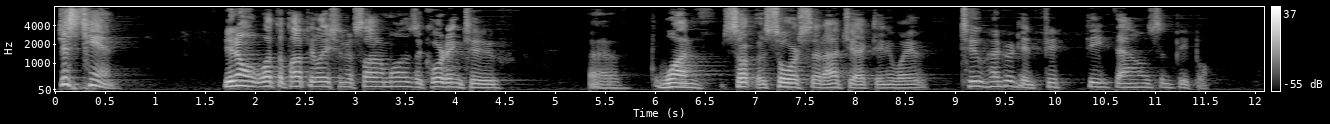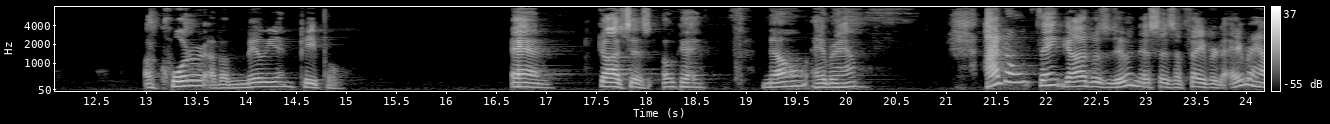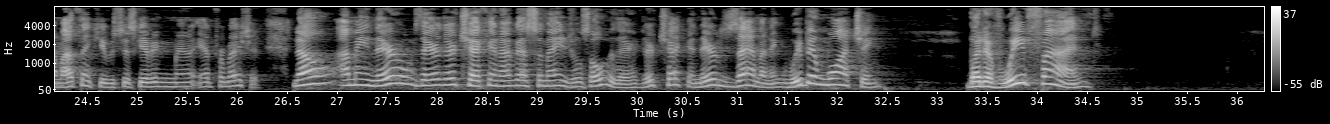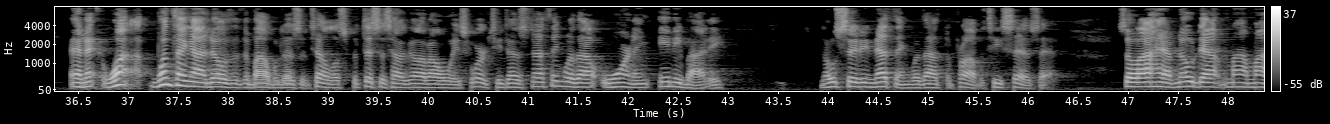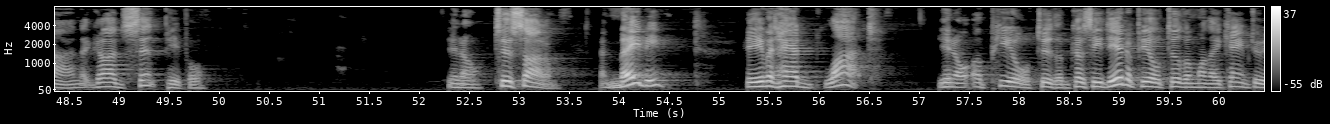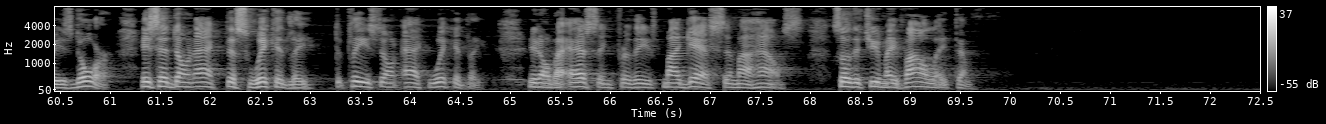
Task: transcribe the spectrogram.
just 10, you know what the population of Sodom was? According to uh, one so- source that I checked, anyway, 250,000 people. A quarter of a million people. And God says, okay, no, Abraham, I don't think God was doing this as a favor to Abraham. I think he was just giving him uh, information. No, I mean, they're over there, they're checking. I've got some angels over there. They're checking, they're examining. We've been watching. But if we find, and uh, one, one thing I know that the Bible doesn't tell us, but this is how God always works He does nothing without warning anybody. No city, nothing without the prophets. He says that. So I have no doubt in my mind that God sent people you know, to Sodom. And maybe he even had Lot, you know, appeal to them because he did appeal to them when they came to his door. He said, Don't act this wickedly. Please don't act wickedly, you know, by asking for these, my guests in my house so that you may violate them.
